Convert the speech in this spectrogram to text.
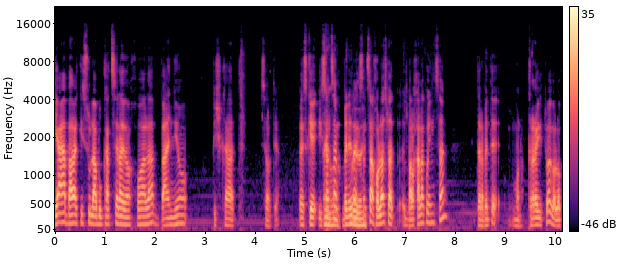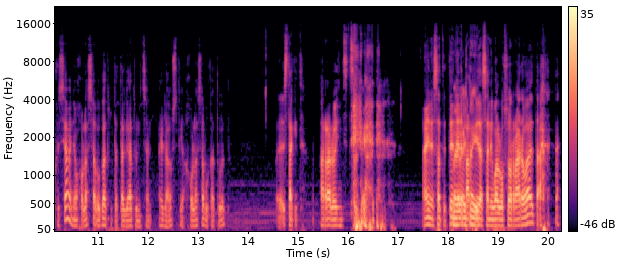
ja badakizula bukatzera edo joala, baino pixkat zautia. Ez que izan zen, benetan izan zen, jolaz bat, baljalako intzan, eta repente, bueno, kredituak o lokezia, baina jolaza bukatu eta gehatu nintzen. Aila, hostia, jolaza bukatu dut. Ez dakit, arraro egin zitzen. Hain ezateten, ere partida zen igual gozo raroa, eta...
